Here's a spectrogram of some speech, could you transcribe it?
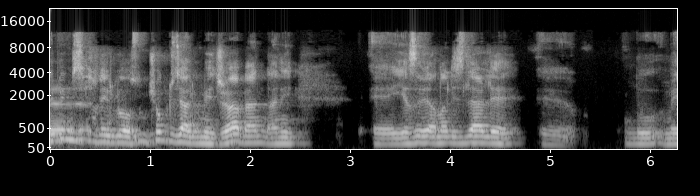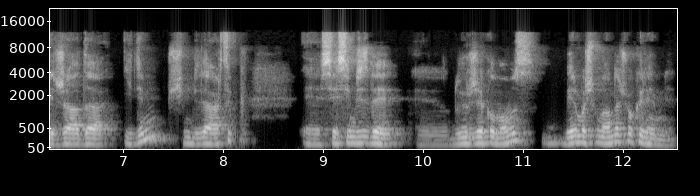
Hepimiz için hayırlı olsun. Çok güzel bir mecra. Ben hani yazı ve analizlerle bu mecrada idim. Şimdi de artık e, sesimizi de e, duyuracak olmamız benim açımdan da çok önemli.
